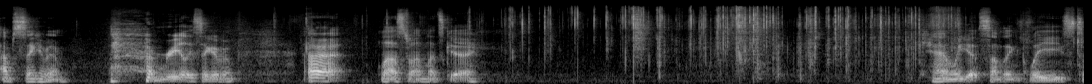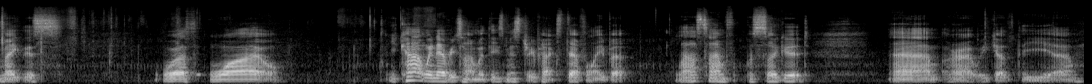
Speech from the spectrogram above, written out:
I'm sick of him. I'm really sick of him. Alright, last one, let's go. Can we get something, please, to make this worthwhile? You can't win every time with these mystery packs, definitely, but last time was so good. Um, Alright, we got the, um,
